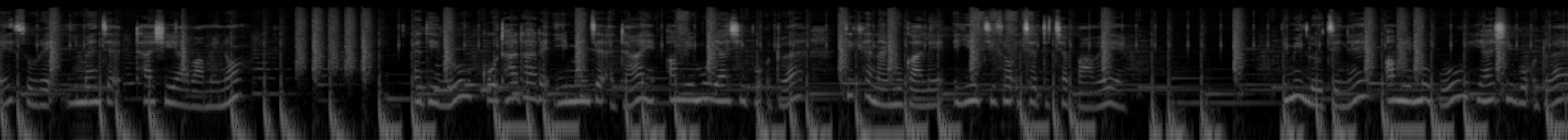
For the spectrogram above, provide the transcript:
မယ်ဆိုတဲ့ရည်မှန်းချက်ထားရှိရပါမယ်နော် အဲ့ဒီလိုကိုထားထားတဲ့ရည်မှန်းချက်အတိုင်းအောင်မြင်မှုရရှိဖို့အတွက်သိခံနိုင်မှုကလည်းအရေးကြီးဆုံးအချက်တစ်ချက်ပါပဲမိမိလိုချင်တဲ့အောင်မြင်မှုကိုရရှိဖို့အတွက်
